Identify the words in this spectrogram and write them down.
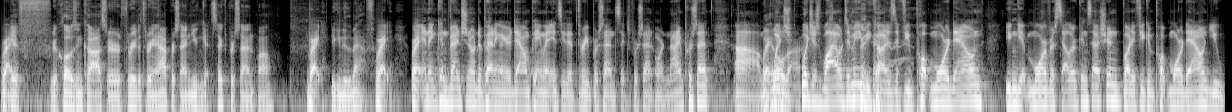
Right. If your closing costs are three to three and a half percent, you can get six percent. Well, right. you can do the math. Right, right, and then conventional, depending on your down payment, it's either three percent, six percent, or nine percent. Um, Wait, which, hold on. Which is wild to me because if you put more down, you can get more of a seller concession. But if you can put more down, you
